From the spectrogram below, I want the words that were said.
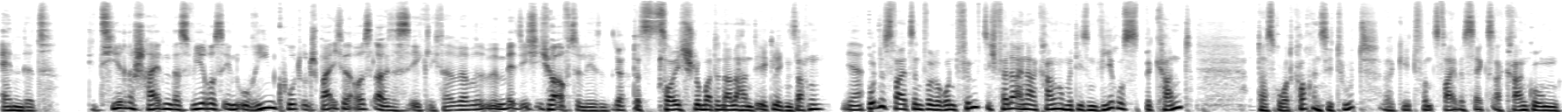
endet. Die Tiere scheiden das Virus in Urin, Kot und Speichel aus. Oh, das ist eklig. Ich, ich höre auf zu lesen. Ja, das Zeug schlummert in allerhand ekligen Sachen. Ja. Bundesweit sind wohl rund 50 Fälle einer Erkrankung mit diesem Virus bekannt. Das Robert-Koch-Institut äh, geht von zwei bis sechs Erkrankungen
